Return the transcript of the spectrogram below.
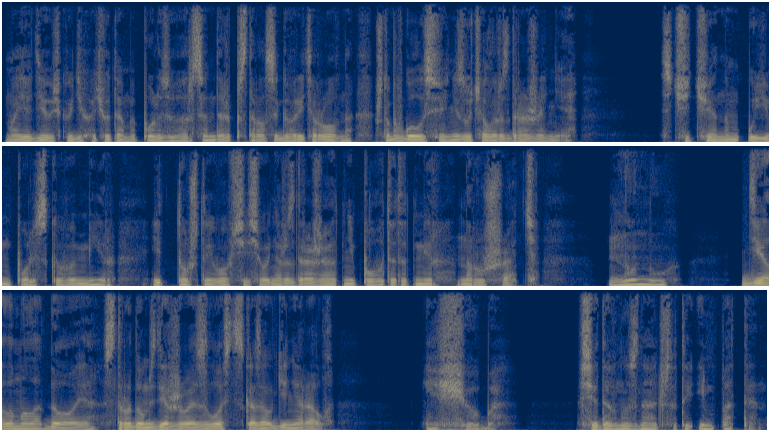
Моя девочка, где хочу, там и пользую. Арсен даже постарался говорить ровно, чтобы в голосе не звучало раздражение. С чеченом у Импольского мир, и то, что его все сегодня раздражают, не повод этот мир нарушать. «Ну-ну, дело молодое», — с трудом сдерживая злость, сказал генерал. «Еще бы. Все давно знают, что ты импотент».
